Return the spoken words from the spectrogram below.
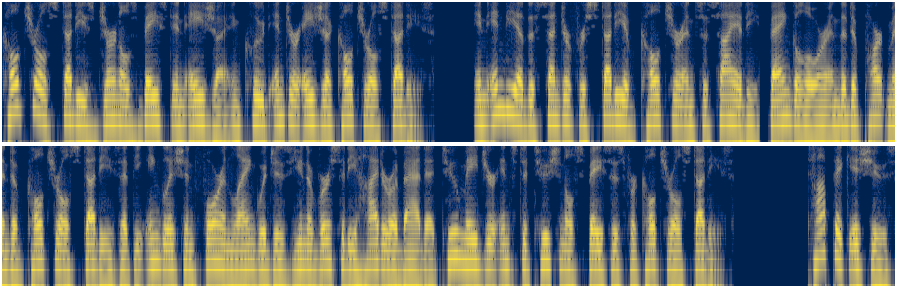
Cultural studies journals based in Asia include Inter-Asia Cultural Studies. In India the Centre for Study of Culture and Society, Bangalore and the Department of Cultural Studies at the English and Foreign Languages University Hyderabad at two major institutional spaces for cultural studies. Topic issues,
